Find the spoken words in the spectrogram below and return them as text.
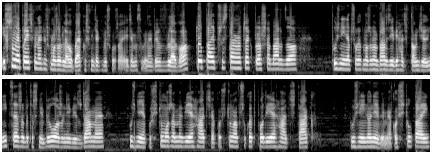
I w sumie pojedźmy najpierw może w lewo, bo jakoś mi tak wyszło, że jedziemy sobie najpierw w lewo. Tutaj przystaneczek, proszę bardzo. Później na przykład możemy bardziej wjechać w tą dzielnicę, żeby też nie było, że nie wjeżdżamy. Później jakoś tu możemy wjechać, jakoś tu na przykład podjechać, tak. Później, no nie wiem, jakoś tutaj.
